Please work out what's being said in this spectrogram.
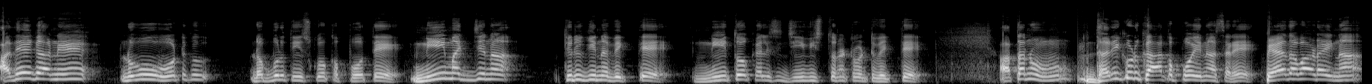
అదేగానే నువ్వు ఓటుకు డబ్బులు తీసుకోకపోతే నీ మధ్యన తిరిగిన వ్యక్తే నీతో కలిసి జీవిస్తున్నటువంటి వ్యక్తే అతను ధనికుడు కాకపోయినా సరే పేదవాడైనా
